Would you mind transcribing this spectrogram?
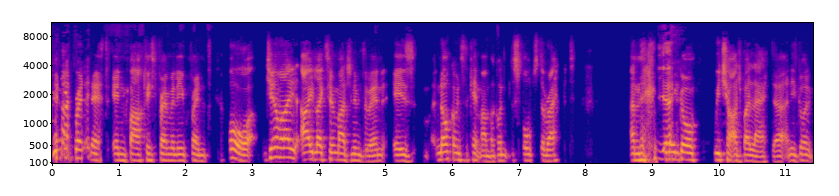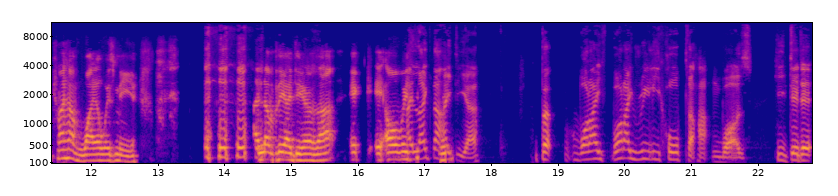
"Can print this in Barclays Premier League print. Or do you know what I I like to imagine him doing is not going to the kit man, but going to Sports Direct, and then Yeah. they go, "We charge by letter," and he's going, "Can I have why always me?" I love the idea of that. It it always I like that idea, but what I what I really hope that happened was he did it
